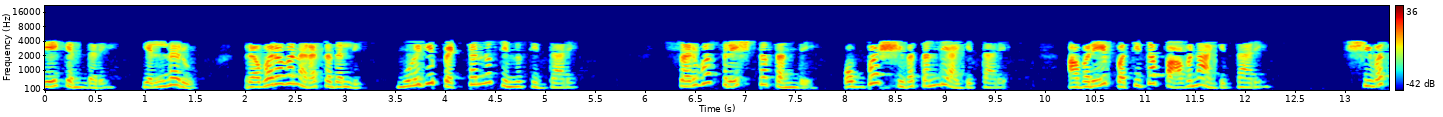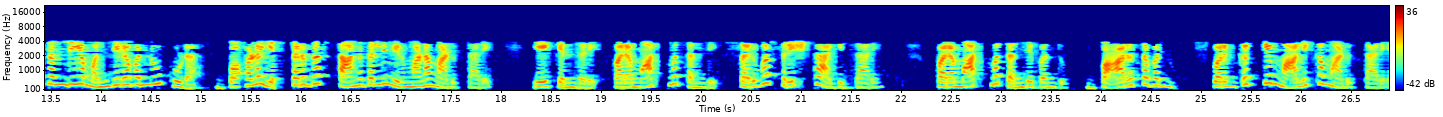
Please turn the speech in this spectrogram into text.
ಏಕೆಂದರೆ ಎಲ್ಲರೂ ರವರವ ನರಕದಲ್ಲಿ ಮುಳುಗಿ ಪೆಟ್ಟನ್ನು ತಿನ್ನುತ್ತಿದ್ದಾರೆ. ಸರ್ವಶ್ರೇಷ್ಠ ತಂದೆ ಒಬ್ಬ ಶಿವ ತಂದೆ ಆಗಿದ್ದಾರೆ. ಅವರೇ ಪತಿತ ಪಾವನ ಆಗಿದ್ದಾರೆ. ಶಿವ ತಂದೆಯ ಮಂದಿರವನ್ನೂ ಕೂಡ ಬಹಳ ಎತ್ತರದ ಸ್ಥಾನದಲ್ಲಿ ನಿರ್ಮಾಣ ಮಾಡುತ್ತಾರೆ. ಏಕೆಂದರೆ ಪರಮಾತ್ಮ ತಂದೆ ಸರ್ವಶ್ರೇಷ್ಠ ಆಗಿದ್ದಾರೆ. ಪರಮಾತ್ಮ ತಂದೆ ಬಂದು ಭಾರತವನ್ನು ಸ್ವರ್ಗಕ್ಕೆ ಮಾಲೀಕ ಮಾಡುತ್ತಾರೆ.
